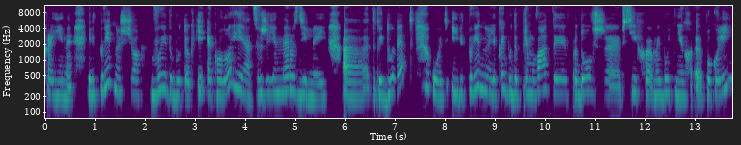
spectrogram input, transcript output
країни, і відповідно, що видобуток і екологія це вже є нероздільний е, такий дует. От і відповідно, який буде прямувати впродовж е, всіх майбутніх е, поколінь,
